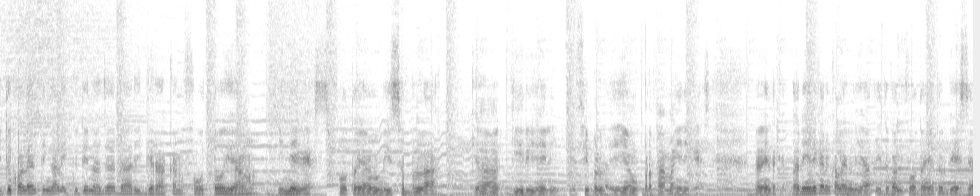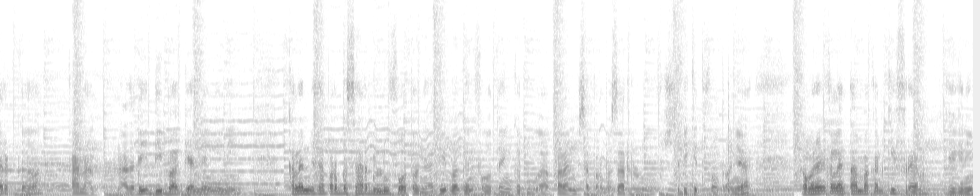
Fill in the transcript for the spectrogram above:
itu kalian tinggal ikutin aja dari gerakan foto yang ini guys. Foto yang di sebelah uh, kirinya ini yang pertama ini guys. Nah ini tadi ini kan kalian lihat itu kan fotonya itu geser ke kanan. Nah tadi di bagian yang ini kalian bisa perbesar dulu fotonya di bagian foto yang kedua. Kalian bisa perbesar dulu sedikit fotonya. Kemudian kalian tambahkan keyframe kayak gini.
